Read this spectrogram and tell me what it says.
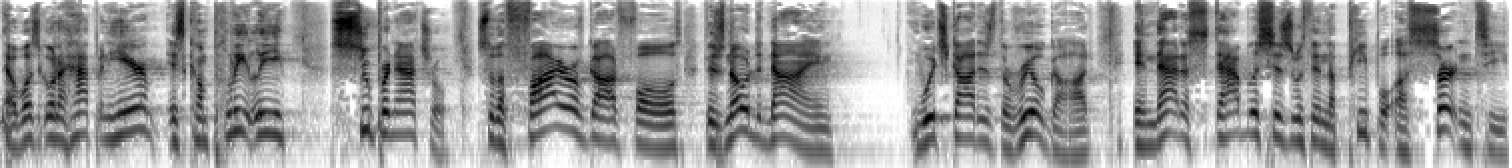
Now, what's going to happen here is completely supernatural. So the fire of God falls. There's no denying which God is the real God, and that establishes within the people a certainty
